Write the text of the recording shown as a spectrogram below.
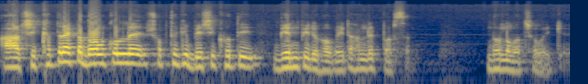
আর শিক্ষার্থীরা একটা দল করলে সব থেকে বেশি ক্ষতি বিএনপির হবে, এটা হান্ড্রেড পার্সেন্ট ধন্যবাদ সবাইকে।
